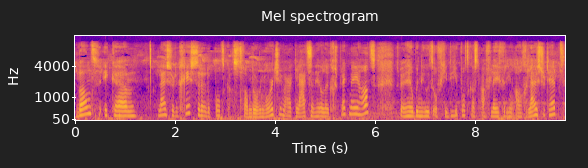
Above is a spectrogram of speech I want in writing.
Want ik um, luisterde gisteren de podcast van Door Noortje, waar ik laatst een heel leuk gesprek mee had. Dus ik ben heel benieuwd of je die podcastaflevering al geluisterd hebt.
